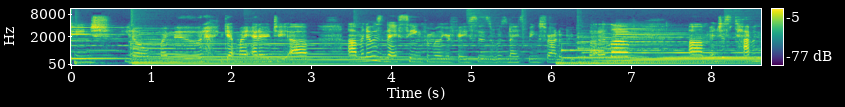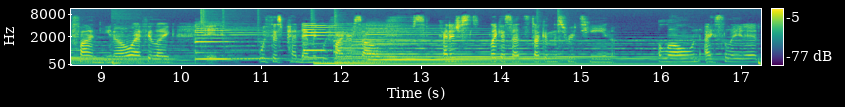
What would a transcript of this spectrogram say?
change, you know, my mood, get my energy up. Um, and it was nice seeing familiar faces. It was nice being surrounded by people that I love um, and just having fun. You know, I feel like it, with this pandemic, we find ourselves kind of just, like I said, stuck in this routine, alone, isolated.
